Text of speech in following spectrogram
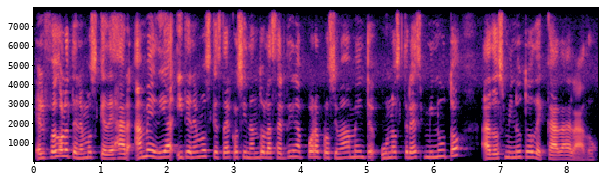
El fuego lo tenemos que dejar a media y tenemos que estar cocinando la sardina por aproximadamente unos 3 minutos a 2 minutos de cada lado.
